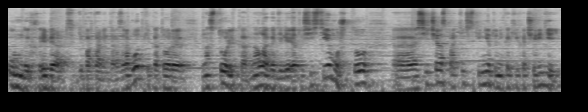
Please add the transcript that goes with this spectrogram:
умных ребят департамента разработки, которые настолько налагодили эту систему, что э, сейчас практически нету никаких очередей.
